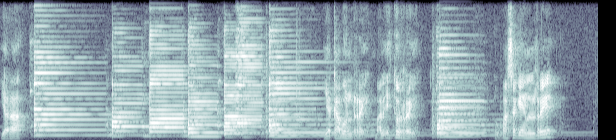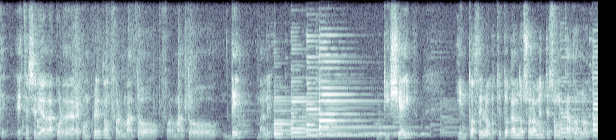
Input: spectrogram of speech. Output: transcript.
Y ahora re, ¿vale? Esto es re. Lo que pasa es que en el re, este sería el acorde de re completo en formato, formato D, ¿vale? D-shape. Y entonces lo que estoy tocando solamente son estas dos notas.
